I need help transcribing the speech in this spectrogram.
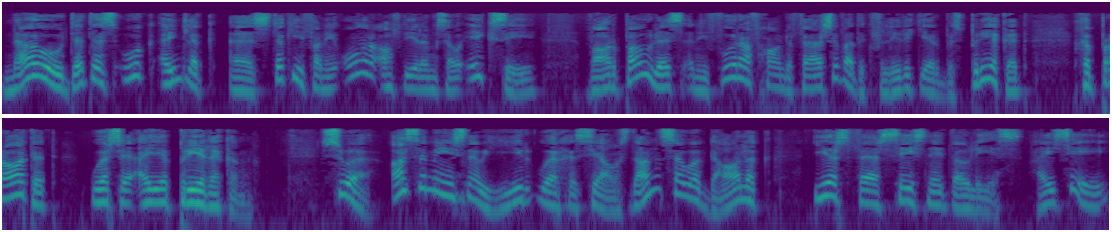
Nou, dit is ook eintlik 'n stukkie van die onderafdeling sou ek sê waar Paulus in die voorafgaande verse wat ek verlede keer bespreek het, gepraat het oor sy eie prediking. So, as 'n mens nou hieroor gesels, dan sou ek dadelik eers vers 6 net wou lees. Hy sê:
